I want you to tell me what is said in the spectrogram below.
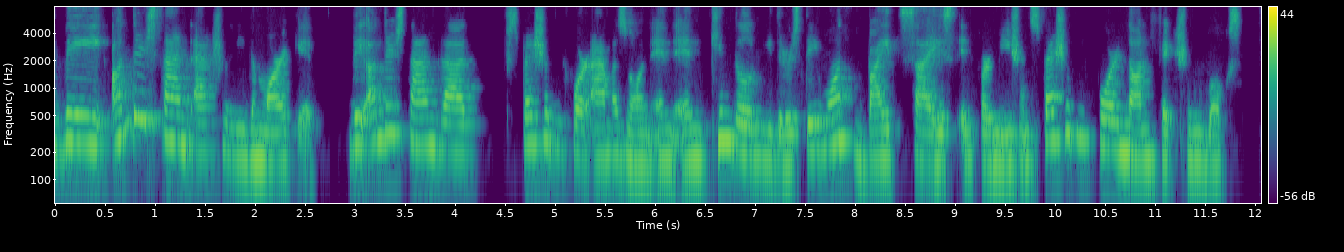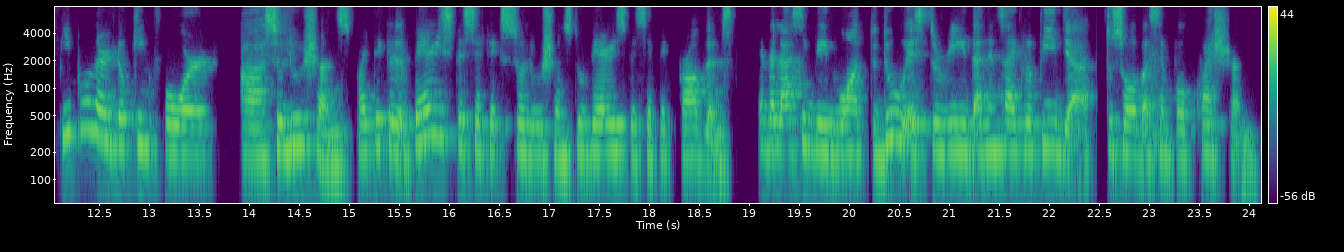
they understand actually the market. They understand that especially for Amazon and, and Kindle readers, they want bite sized information, especially for nonfiction books. People are looking for uh, solutions, particular, very specific solutions to very specific problems. And the last thing they'd want to do is to read an encyclopedia to solve a simple question.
